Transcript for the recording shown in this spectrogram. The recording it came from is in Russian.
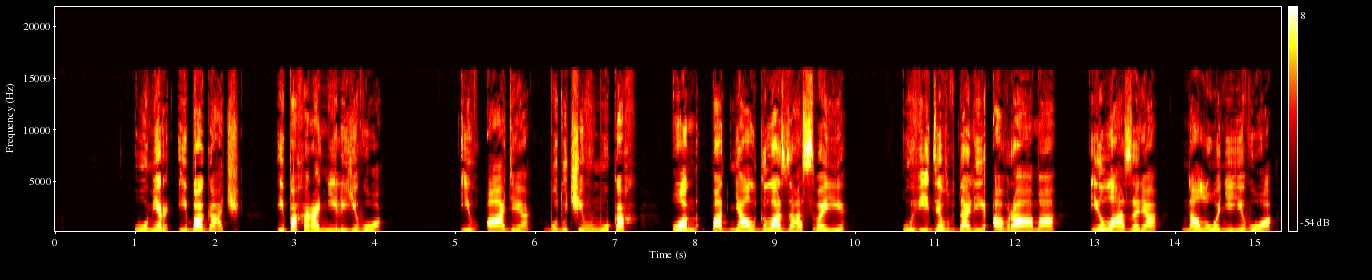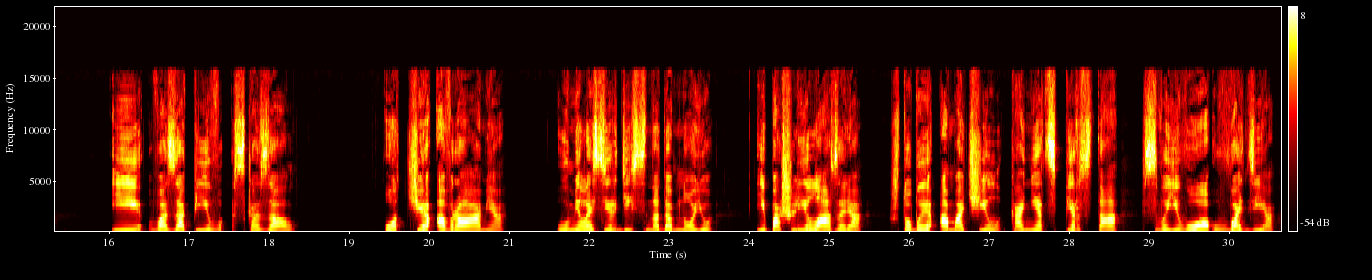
Умер и богач, и похоронили его. И в аде, будучи в муках, он поднял глаза свои, увидел вдали Авраама и Лазаря на лоне его, и, возопив, сказал, «Отче Аврааме, умилосердись надо мною, и пошли Лазаря, чтобы омочил конец перста своего в воде,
